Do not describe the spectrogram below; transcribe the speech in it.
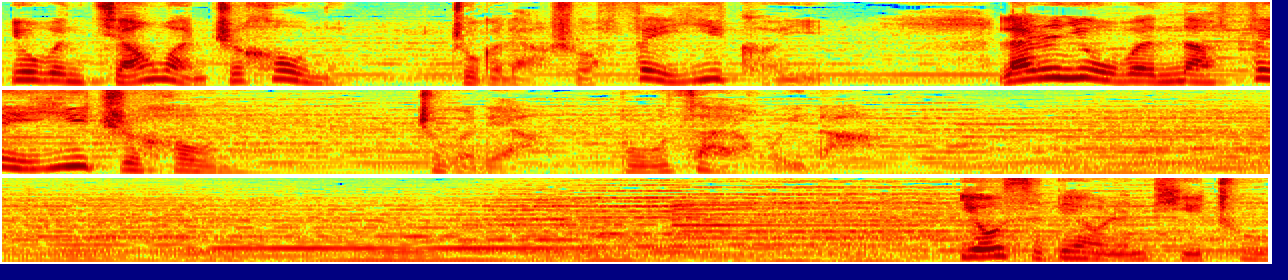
又问蒋琬之后呢？诸葛亮说费祎可以。来人又问：“那费祎之后呢？”诸葛亮不再回答。由此便有人提出，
